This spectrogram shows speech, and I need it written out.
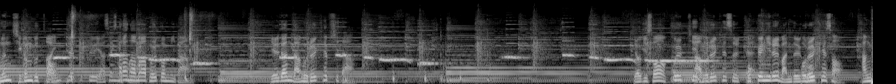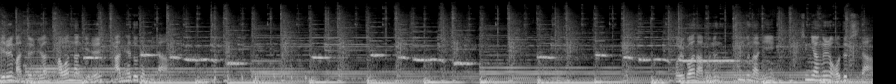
저는 지금부터 마인크래프트 야생 살아남아 볼 겁니다. 일단 나무를 캡시다. 여기서 꿀팁 나무를 캤을 때 곡괭이를 만들고 돌을 캐서 장비를 만들면 자원 낭비를 안 해도 됩니다. 돌과 나무는 충분하니 식량을 얻읍시다.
